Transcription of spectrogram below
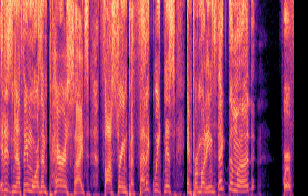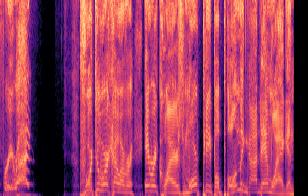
it is nothing more than parasites fostering pathetic weakness and promoting victimhood for a free ride. For it to work, however, it requires more people pulling the goddamn wagon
